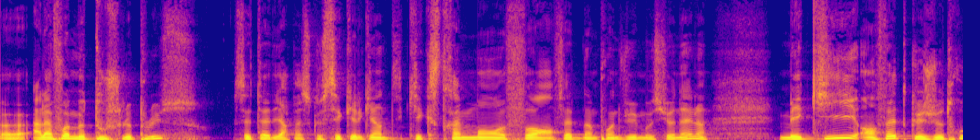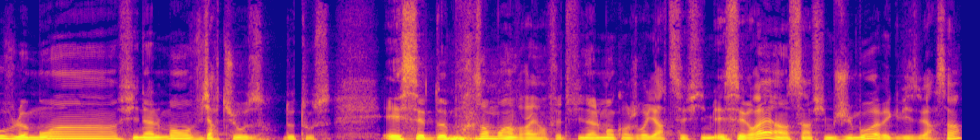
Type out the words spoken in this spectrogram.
euh, à la fois me touche le plus. C'est-à-dire parce que c'est quelqu'un qui est extrêmement fort en fait d'un point de vue émotionnel, mais qui en fait que je trouve le moins finalement virtuose de tous. Et c'est de moins en moins vrai en fait finalement quand je regarde ces films. Et c'est vrai, hein, c'est un film jumeau avec vice versa.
